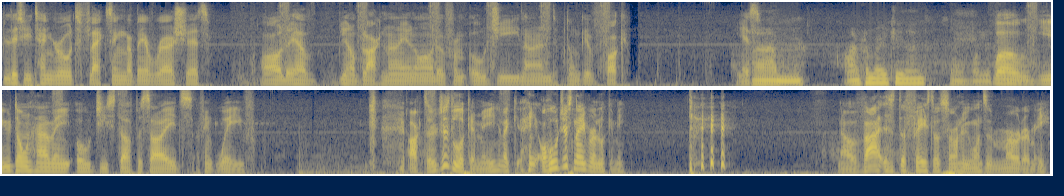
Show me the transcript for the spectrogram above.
Literally 10 year olds flexing that they have rare shit. Or they have, you know, Black Knight and all from OG land. Don't give a fuck. Yes. Um, I'm from OG land, so what are you well, you don't have any OG stuff besides, I think, Wave. Octo, just look at me. Like, hey, hold your sniper and look at me. now, that is the face of someone who wants to murder me.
